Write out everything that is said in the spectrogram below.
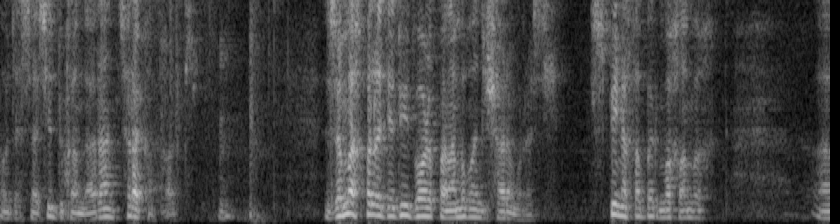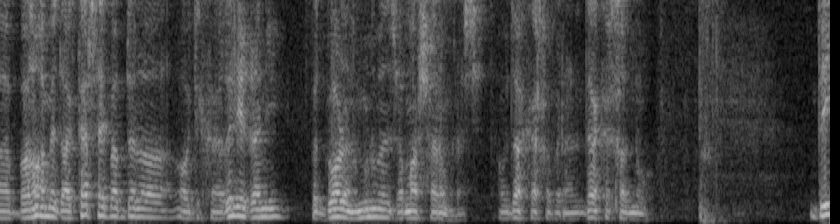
او د سیاسي دکانداران څه رقم خلک دي زما خپله د دوی دواړو په نامه باندې شرم ورسي سپینه خبر مخامخ بنام دکتر صاحب عبدالله او د ښاغلي غني په دواړو نومونو باندې زما شرم راسي او دا ښه خبره نه دا ښه خل نو دی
